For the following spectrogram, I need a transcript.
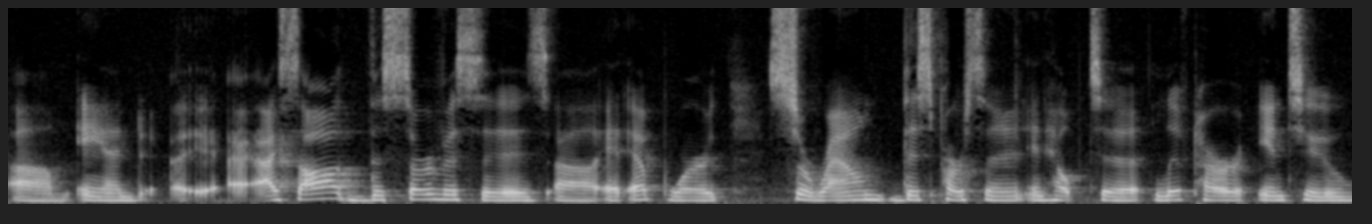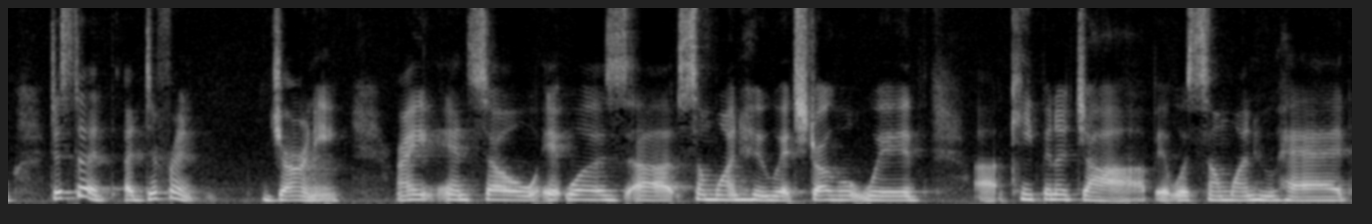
Um, and I, I saw the services uh, at Epworth surround this person and help to lift her into just a, a different journey, right? And so it was uh, someone who had struggled with uh, keeping a job. It was someone who had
